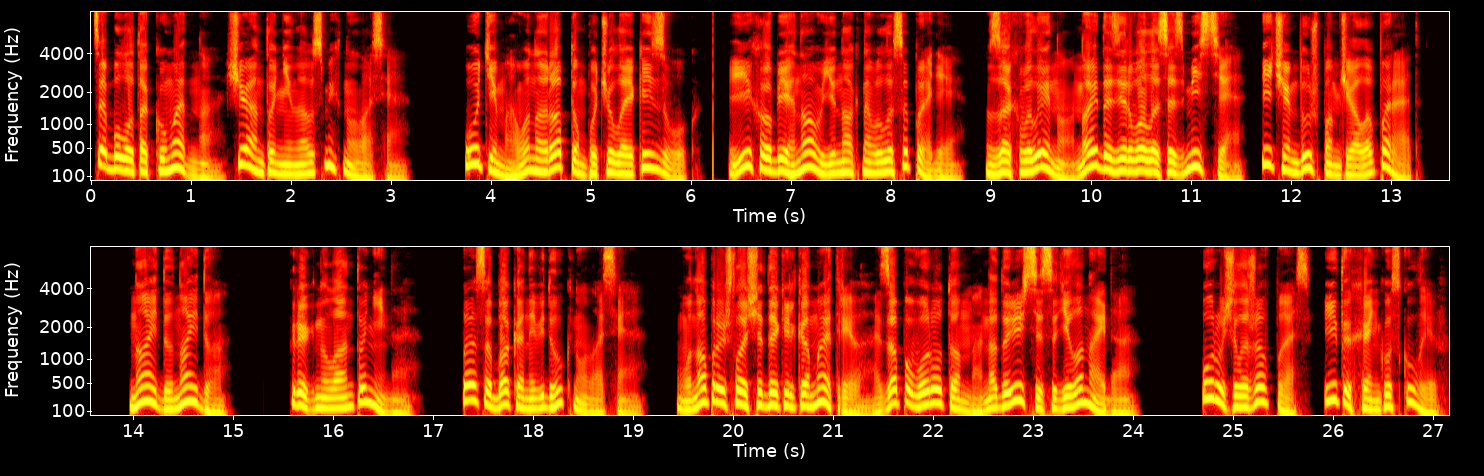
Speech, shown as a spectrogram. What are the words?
Це було так кумедно, що Антоніна усміхнулася. Потім вона раптом почула якийсь звук. Їх обігнав юнак на велосипеді. За хвилину найда зірвалася з місця і чимдуж помчала вперед. Найдо, найдо. Крикнула Антоніна. Та собака не відгукнулася. Вона пройшла ще декілька метрів, за поворотом на доріжці сиділа найда. Поруч лежав пес і тихенько скулив.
